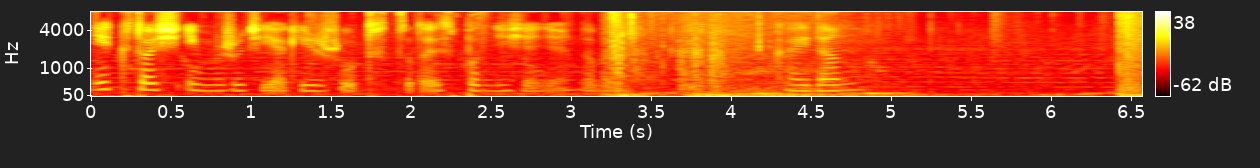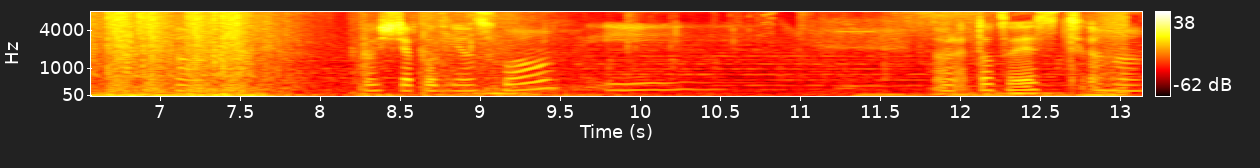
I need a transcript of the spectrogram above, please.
niech ktoś im rzuci jakiś rzut. Co to jest podniesienie? Dobra. Kajdan. O. Gościa podniosło i... Dobra, to co jest? Aha.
